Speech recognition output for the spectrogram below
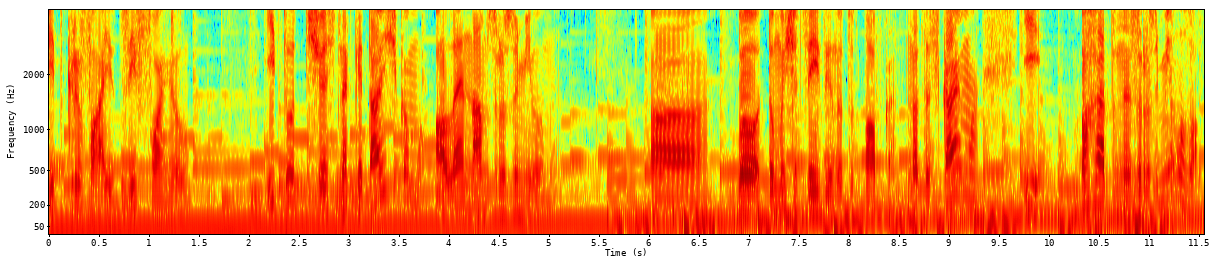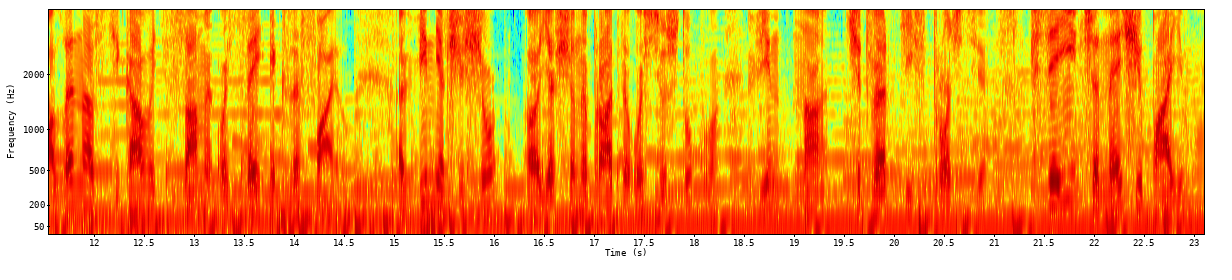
відкриваю цей файл. І тут щось на китайському, але нам зрозумілому. А, бо, тому що це єдина тут папка. Натискаємо і багато незрозумілого, але нас цікавить саме ось цей exe файл. Він, якщо що, якщо не брати ось цю штуку, він на четвертій строчці. Все інше не чіпаємо.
